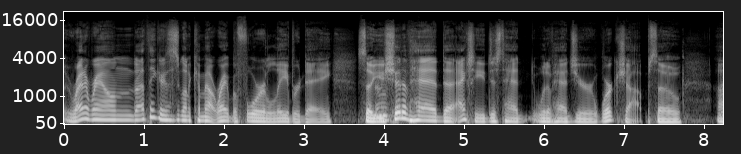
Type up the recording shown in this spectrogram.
right around. I think this is going to come out right before Labor Day. So you should have had. Uh, actually, you just had would have had your workshop. So. Um,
